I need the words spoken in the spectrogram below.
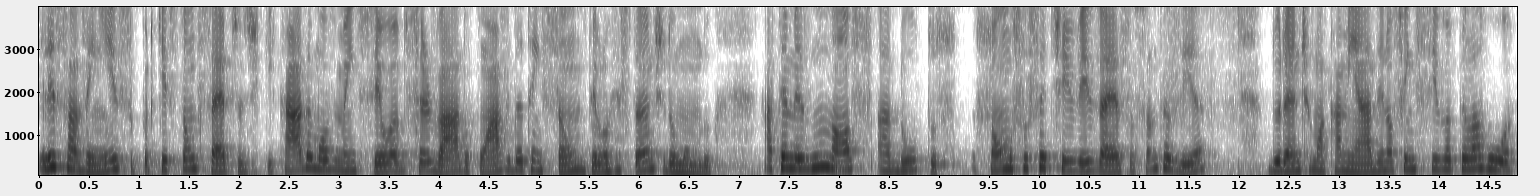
Eles fazem isso porque estão certos de que cada movimento seu é observado com ávida atenção pelo restante do mundo. Até mesmo nós, adultos, somos suscetíveis a essa fantasia durante uma caminhada inofensiva pela rua.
